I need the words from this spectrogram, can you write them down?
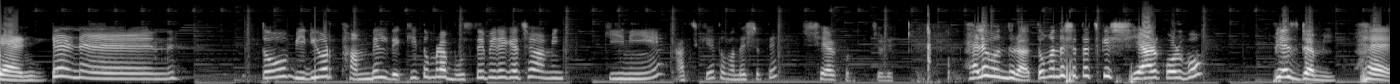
ট্যান। তো ভিডিওর থাম্বেল দেখি তোমরা বুঝতে পেরে গেছো আমি কি নিয়ে আজকে তোমাদের সাথে শেয়ার করতে চলেছি। হ্যালো বন্ধুরা, তোমাদের সাথে আজকে শেয়ার করব ফেস ডামি হ্যাঁ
